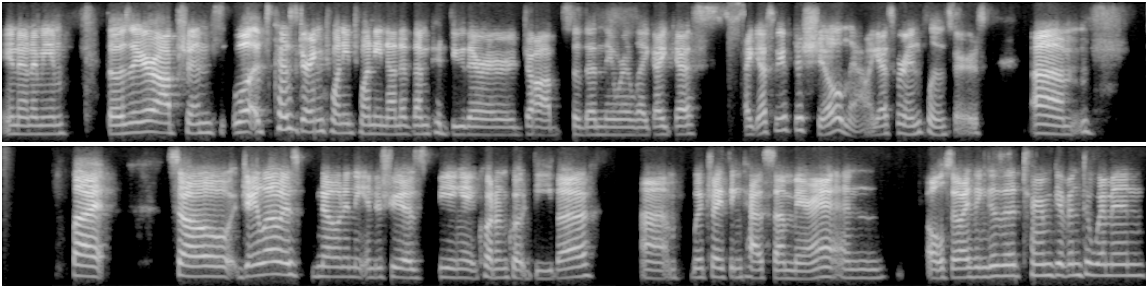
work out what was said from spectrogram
you know what I mean? Those are your options. Well, it's because during 2020, none of them could do their job. So then they were like, I guess, I guess we have to shill now. I guess we're influencers. Um, but so J Lo is known in the industry as being a quote unquote diva, um, which I think has some merit, and also I think is a term given to women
